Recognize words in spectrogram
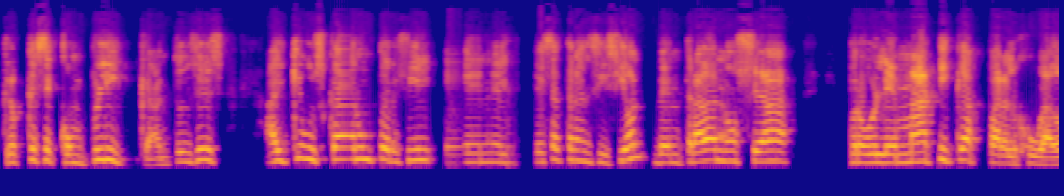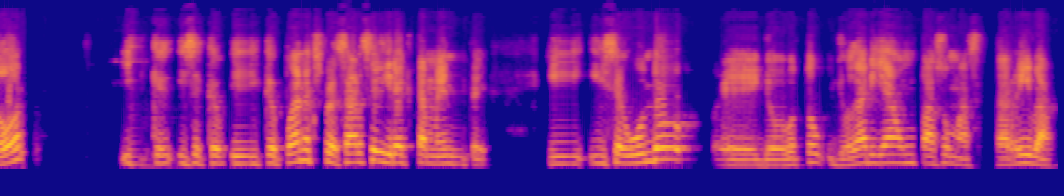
creo que se complica. Entonces, hay que buscar un perfil en el que esa transición de entrada no sea problemática para el jugador y que, que, puedan expresarse directamente. Y, segundo, eh, yo, yo daría un paso más arriba.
